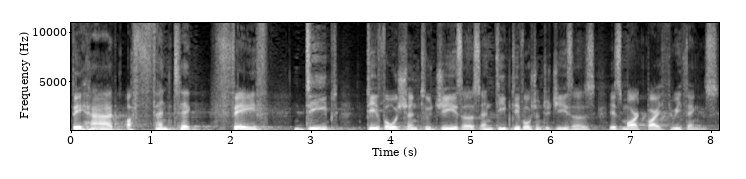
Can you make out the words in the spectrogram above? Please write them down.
they had authentic faith, deep devotion to Jesus, and deep devotion to Jesus is marked by three things.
